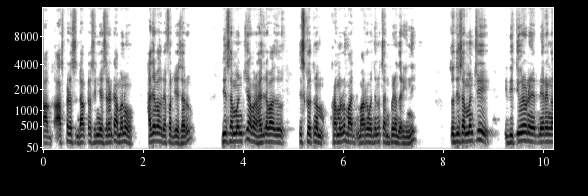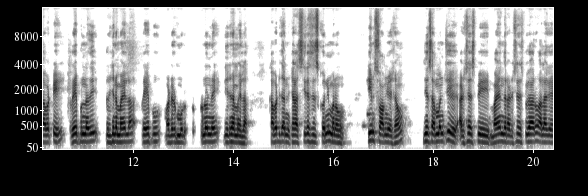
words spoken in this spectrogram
ఆ హాస్పిటల్స్ డాక్టర్స్ ఏం చేశారంటే ఆమెను హైదరాబాద్ రెఫర్ చేశారు. దీనికి సంబంధించి ఆమె హైదరాబాద్ తీసుకెళ్తున్న క్రమంలో మార్గ మధ్యలో చనిపోయడం జరిగింది. సో దీనికి సంబంధించి ఇది తీవ్రమైన నేరం కాబట్టి రేపు ఉన్నది గిరిజన మహిళ రేపు మర్డర్ మూడు రెండు ఉన్నాయి గిరిజన మహిళ. కాబట్టి దాన్ని చాలా సీరియస్ తీసుకొని మనం టీమ్స్ ఫామ్ చేశాం. దీనికి సంబంధించి additional SP Mahender additional SP గారు అలాగే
